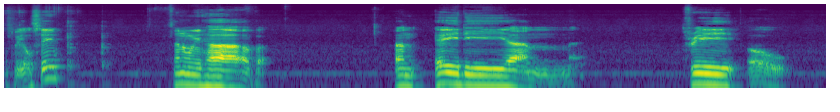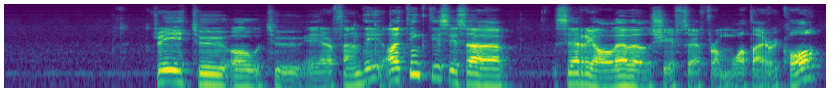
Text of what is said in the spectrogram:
But we'll see. Then we have an ADM 3202 air. I think this is a serial level shifter from what I recall.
